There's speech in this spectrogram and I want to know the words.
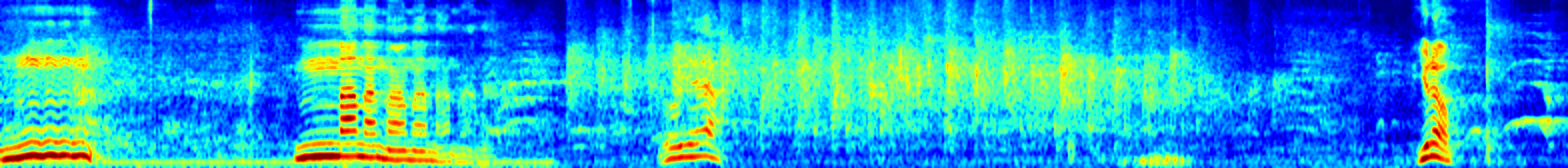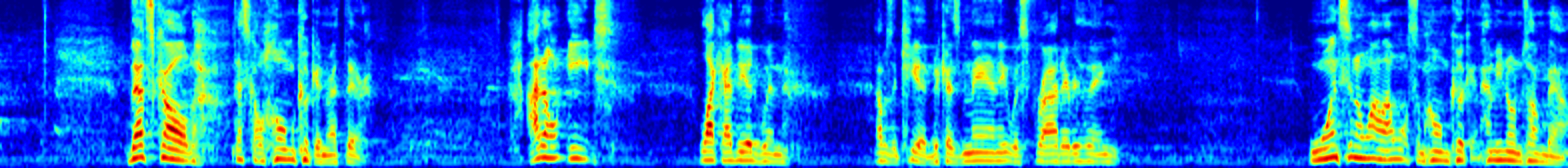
Mm. My, my, my, my, my, my. Oh, yeah. You know, that's called that's called home cooking right there. I don't eat like I did when I was a kid because man, it was fried everything. Once in a while, I want some home cooking. How many know what I'm talking about?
